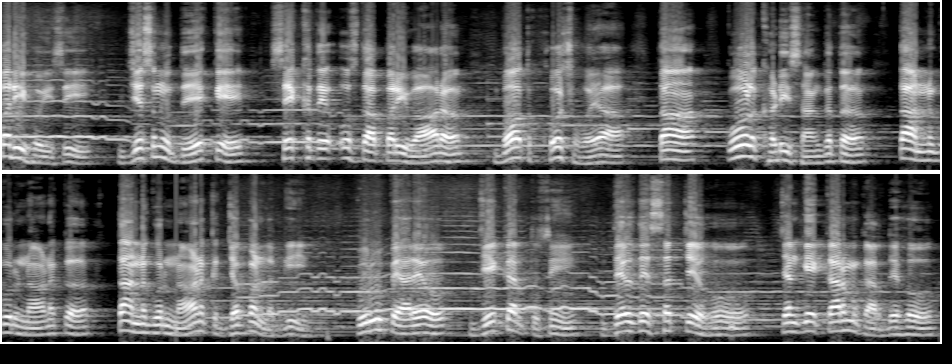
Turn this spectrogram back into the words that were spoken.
ਭਰੀ ਹੋਈ ਸੀ ਜਿਸ ਨੂੰ ਦੇਖ ਕੇ ਸਿੱਖ ਤੇ ਉਸ ਦਾ ਪਰਿਵਾਰ ਬਹੁਤ ਖੁਸ਼ ਹੋਇਆ। ਤਾਂ ਕੋਲ ਖੜੀ ਸੰਗਤ ਧੰਨ ਗੁਰੂ ਨਾਨਕ, ਧੰਨ ਗੁਰੂ ਨਾਨਕ ਜਪਣ ਲੱਗੀ। ਗੁਰੂ ਪਿਆਰਿਓ, ਜੇਕਰ ਤੁਸੀਂ ਦਿਲ ਦੇ ਸੱਚੇ ਹੋ, ਚੰਗੇ ਕਰਮ ਕਰਦੇ ਹੋ,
